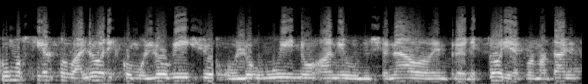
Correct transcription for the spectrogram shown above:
cómo ciertos valores como lo bello o lo bueno han evolucionado dentro de la historia de forma tal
